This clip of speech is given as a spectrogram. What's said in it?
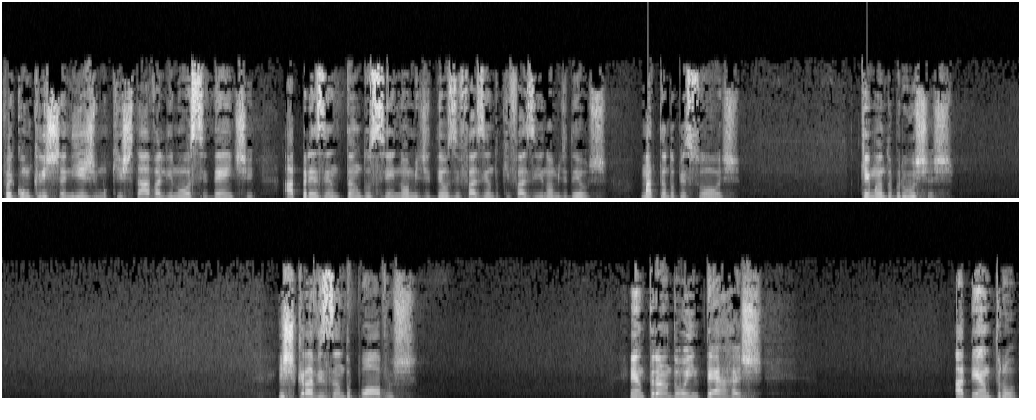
Foi com o cristianismo que estava ali no Ocidente, apresentando-se em nome de Deus e fazendo o que fazia em nome de Deus, matando pessoas, queimando bruxas, escravizando povos, entrando em terras adentro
